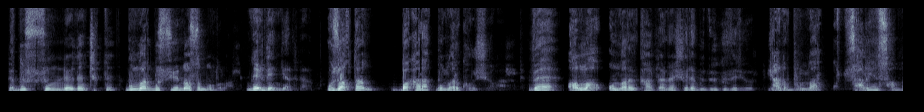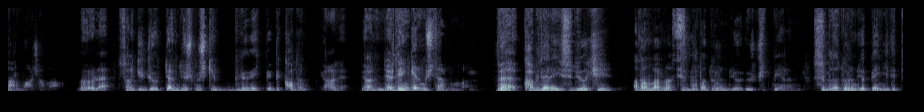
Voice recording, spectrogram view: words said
Ve bu su nereden çıktı? Bunlar bu suyu nasıl buldular? Nereden geldiler? Uzaktan bakarak bunları konuşuyorlar. Ve Allah onların kalplerine şöyle bir duygu veriyor. Yani bunlar kutsal insanlar mı acaba? Böyle sanki gökten düşmüş gibi bir bebek bir, kadın. Yani yani nereden gelmişler bunlar? Ve kabile reisi diyor ki adamlarına siz burada durun diyor. Ürkütmeyelim diyor. Siz burada durun diyor. Ben gidip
